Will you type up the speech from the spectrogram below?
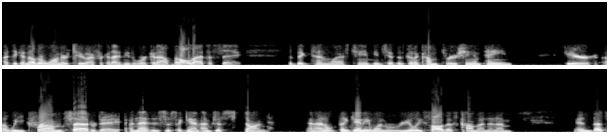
I think, another one or two. I forget. I need to work it out. But all that to say, the Big Ten West championship is going to come through Champaign here a week from Saturday, and that is just again, I'm just stunned, and I don't think anyone really saw this coming, and I'm. And that's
